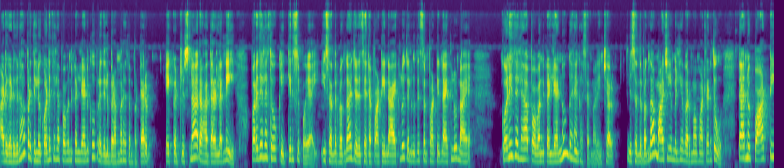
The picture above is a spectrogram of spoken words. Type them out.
అడుగడుగునా ప్రజలు కొడతల పవన్ కళ్యాణ్కు ప్రజలు బ్రహ్మరథం పట్టారు. ఎక్కడ చూసినా రహదారులన్నీ ప్రజలతో కిక్కిరిసిపోయాయి. ఈ సందర్భంగా జనసేన పార్టీ నాయకులు తెలుగుదేశం పార్టీ నాయకులు నాయ కొనిదెల పవన్ కళ్యాణ్ను ఘనంగా సన్మానించారు. ఈ సందర్భంగా మాజీ ఎమ్మెల్యే వర్మ మాట్లాడుతూ తాను పార్టీ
